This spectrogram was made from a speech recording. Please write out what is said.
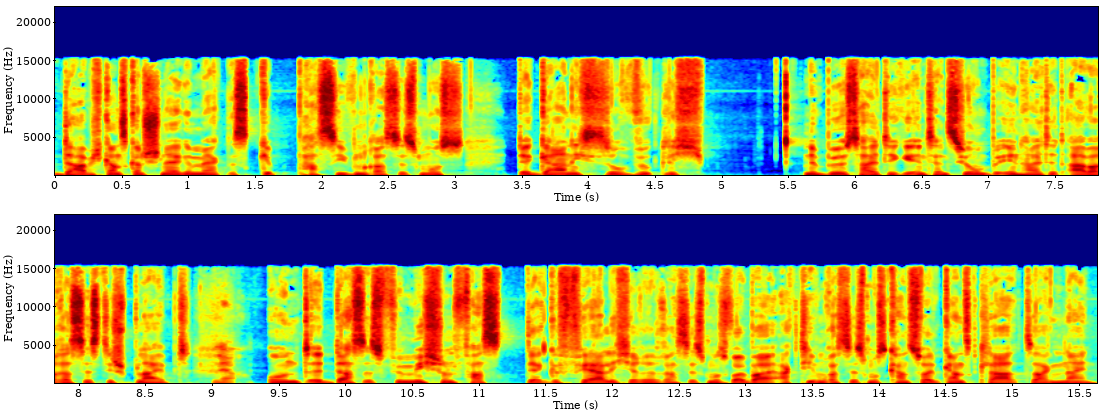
da habe ich ganz, ganz schnell gemerkt, es gibt passiven Rassismus, der gar nicht so wirklich eine böshaltige Intention beinhaltet, aber rassistisch bleibt. Ja. Und äh, das ist für mich schon fast der gefährlichere Rassismus, weil bei aktivem Rassismus kannst du halt ganz klar sagen, nein.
